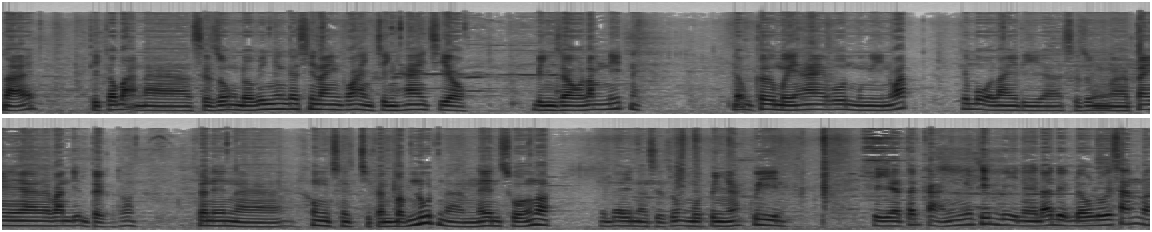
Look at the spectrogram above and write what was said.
đấy thì các bạn à, sử dụng đối với những cái xi lanh có hành trình hai chiều bình dầu 5 lít này động cơ 12V 1000W cái bộ này thì uh, sử dụng uh, tay van điện tử thôi. Cho nên là không chỉ cần bấm nút là lên xuống thôi. Thì đây là sử dụng một bình ác quy thì uh, tất cả những cái thiết bị này đã được đấu lối sẵn rồi.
